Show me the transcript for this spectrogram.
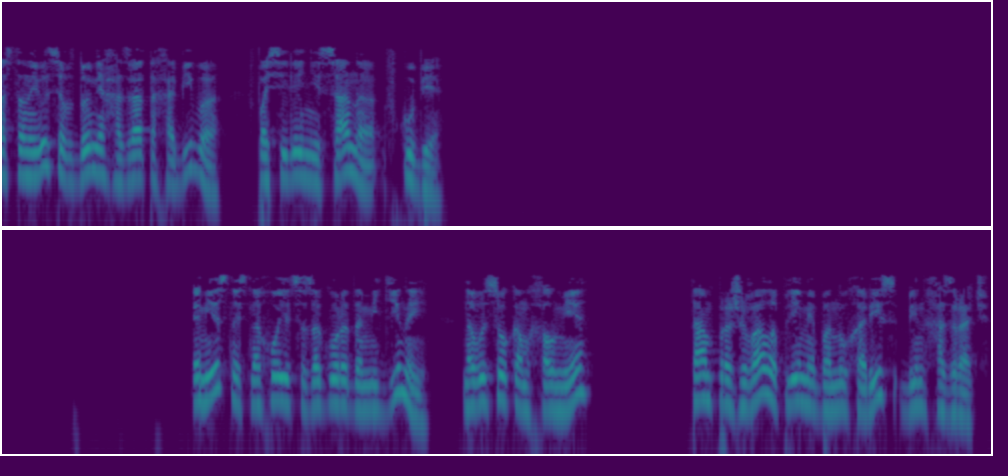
остановился в доме Хазрата Хабиба в поселении Сана в Кубе. Эта местность находится за городом Мединой на высоком холме. Там проживало племя Бану Харис бин Хазрач.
